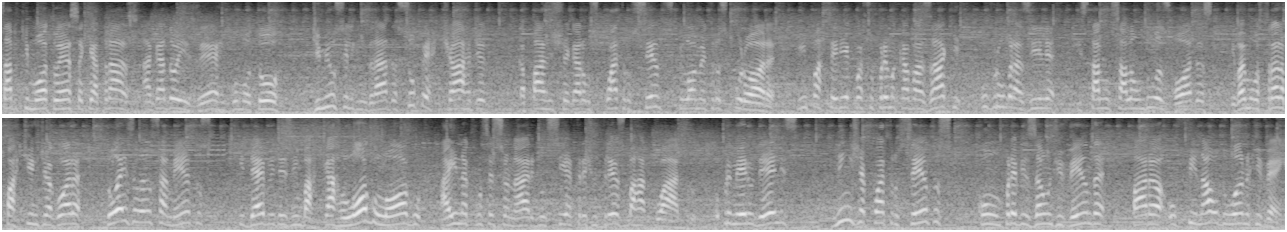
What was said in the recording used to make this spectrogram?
Sabe que moto é essa aqui atrás? H2R com motor de mil cilindradas, supercharger, capaz de chegar aos 400 km por hora. Em parceria com a Suprema Kawasaki, o Vrum Brasília está no Salão Duas Rodas e vai mostrar a partir de agora dois lançamentos que devem desembarcar logo logo aí na concessionária no CIA Trecho 3/4. O primeiro deles, Ninja 400, com previsão de venda para o final do ano que vem.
